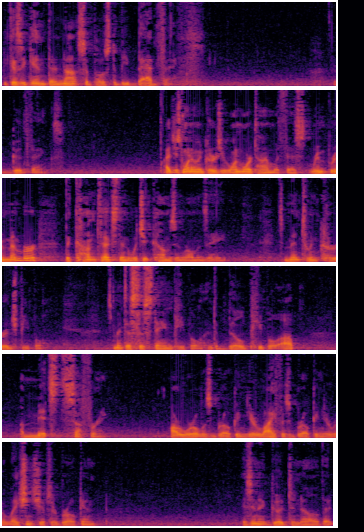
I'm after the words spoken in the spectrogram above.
Because again, they're not supposed to be bad things. They're good things. I just want to encourage you one more time with this. remember the context in which it comes in Romans 8. It's meant to encourage people. It's meant to sustain people and to build people up amidst suffering. Our world is broken. Your life is broken. Your relationships are broken. Isn't it good to know that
